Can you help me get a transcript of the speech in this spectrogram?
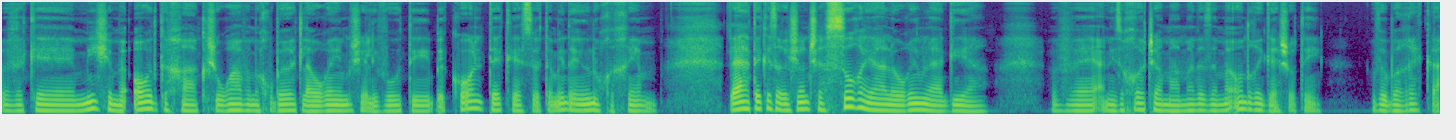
וכמי שמאוד ככה קשורה ומחוברת להורים שליוו אותי בכל טקס ותמיד היו נוכחים, זה היה הטקס הראשון שאסור היה להורים להגיע. ואני זוכרת שהמעמד הזה מאוד ריגש אותי. וברקע,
